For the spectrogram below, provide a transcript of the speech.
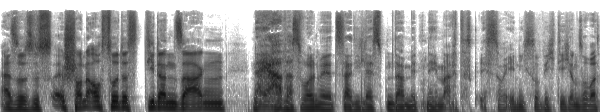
Also es ist schon auch so, dass die dann sagen, naja, was wollen wir jetzt da die Lesben da mitnehmen? Ach, das ist doch eh nicht so wichtig und sowas.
